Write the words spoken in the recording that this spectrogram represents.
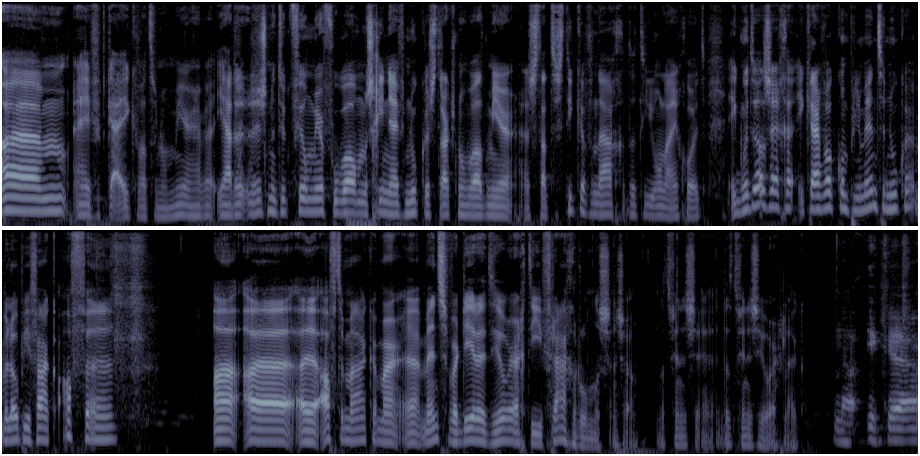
Um, even kijken wat we nog meer hebben. Ja, er, is natuurlijk veel meer voetbal. Misschien heeft Noeke straks nog wat meer uh, statistieken vandaag dat hij online gooit. Ik moet wel zeggen, ik krijg wel complimenten, Noeke. We lopen je vaak af, uh, af te maken. Maar mensen waarderen het heel erg, die vragenrondes en zo. Dat vinden ze, dat vinden ze heel erg leuk. Nou, ik uh,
